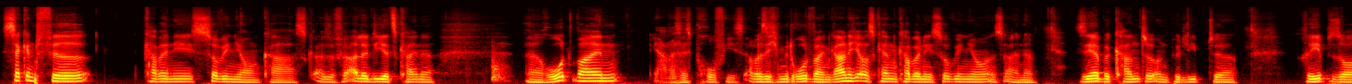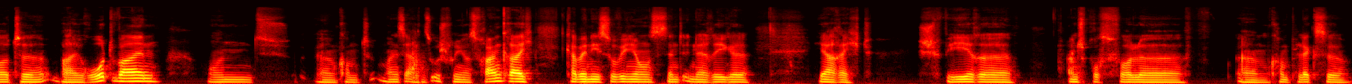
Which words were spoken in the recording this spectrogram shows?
Second Fill Cabernet Sauvignon Cask. Also für alle, die jetzt keine äh, Rotwein, ja, was heißt Profis, aber sich mit Rotwein gar nicht auskennen, Cabernet Sauvignon ist eine sehr bekannte und beliebte Rebsorte bei Rotwein und äh, kommt meines Erachtens ursprünglich aus Frankreich. Cabernet Sauvignons sind in der Regel ja recht schwere, anspruchsvolle, ähm, komplexe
